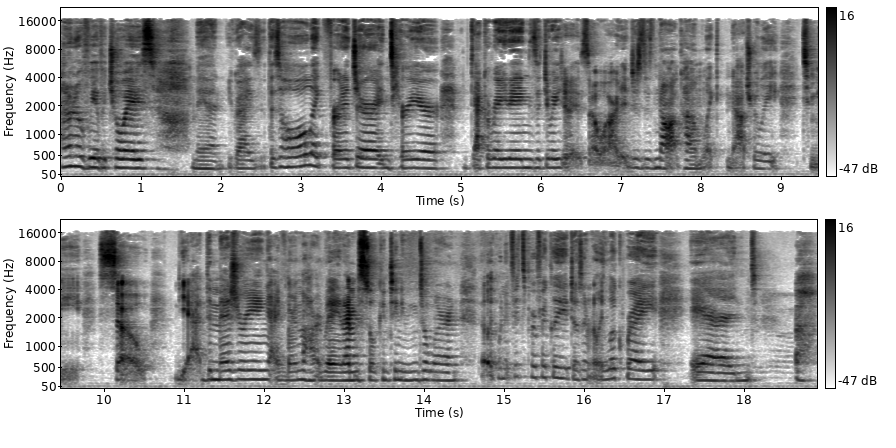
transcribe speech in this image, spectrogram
I don't know if we have a choice. Oh, man, you guys, this whole like furniture, interior decorating situation is so hard. It just does not come like naturally to me. So, yeah, the measuring, I've learned the hard way and I'm still continuing to learn that like when it fits perfectly, it doesn't really look right. And oh,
